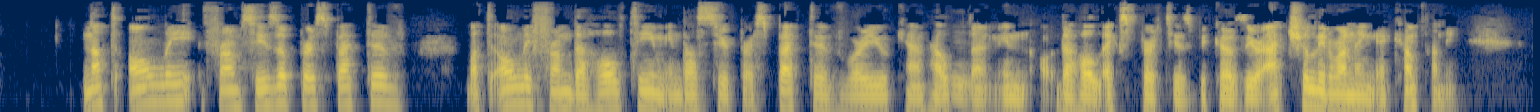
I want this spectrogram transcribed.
not only from CISO perspective, but only from the whole team industry perspective, where you can help Mm. them in the whole expertise because you're actually running a company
